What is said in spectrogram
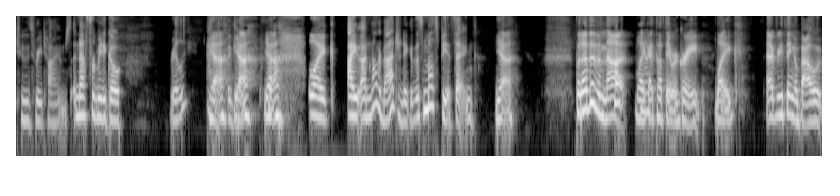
two, three times. Enough for me to go, Really? yeah yeah yeah Like I, I'm not imagining it. This must be a thing. Yeah. But other than that, But, like yeah. I thought they were great. Like everything about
